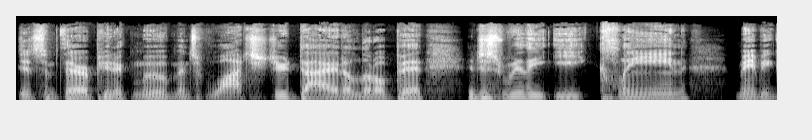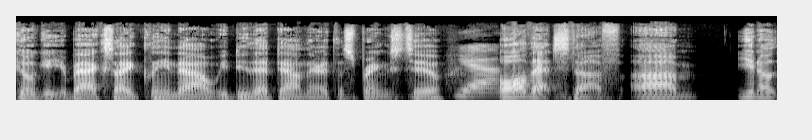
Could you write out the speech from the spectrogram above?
did some therapeutic movements, watched your diet a little bit, and just really eat clean, maybe go get your backside cleaned out. We do that down there at the Springs too Yeah. all that stuff. Um, you know,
